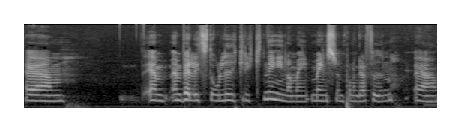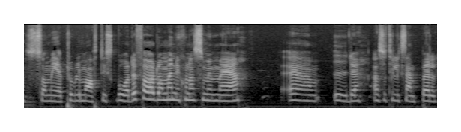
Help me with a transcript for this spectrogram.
um, en, en väldigt stor likriktning inom mainstream-pornografin eh, som är problematisk både för de människorna som är med eh, i det, alltså till exempel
